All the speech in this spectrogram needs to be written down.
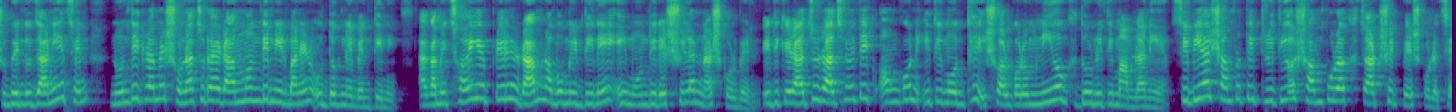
শুভেন্দু জানিয়েছেন, নন্দীগ্রামের সোনাচূড়ায় রাম মন্দির নির্মাণের উদ্যোগ নেবেন তিনি। আগামী ছয়ই এপ্রিল রাম নবমীর দিনে এই মন্দিরের শিলান্যাস করবেন। এদিকে রাজ্য রাজনৈতিক অঙ্গন ইতিমধ্যেই সরগরম নিয়োগ, দুর্নীতি মামলা নিয়ে। সিবিআই সম্প্রতি তৃতীয় সম্পূরক চার্জশিট পেশ করেছে,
